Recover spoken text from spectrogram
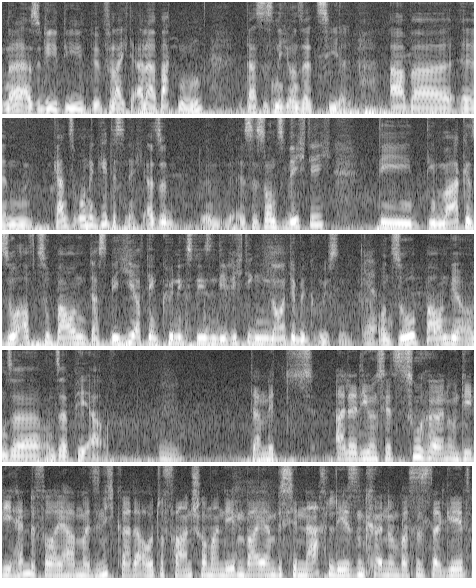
ne? also die, die vielleicht aller wacken. Das ist nicht unser Ziel. Aber ähm, ganz ohne geht es nicht. Also ähm, es ist uns wichtig, die, die Marke so aufzubauen, dass wir hier auf den Königswiesen die richtigen Leute begrüßen. Ja. Und so bauen wir unser, unser PR auf. Damit alle, die uns jetzt zuhören und die die Hände frei haben, weil sie nicht gerade Auto fahren, schon mal nebenbei ein bisschen nachlesen können, um was es da geht,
